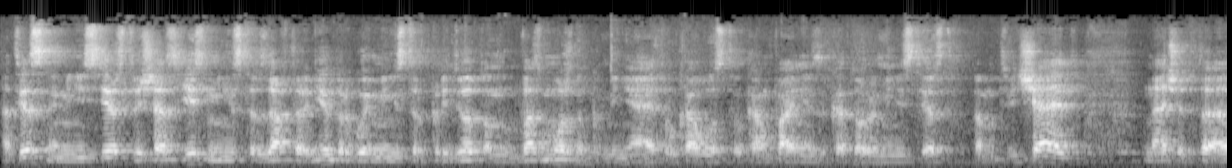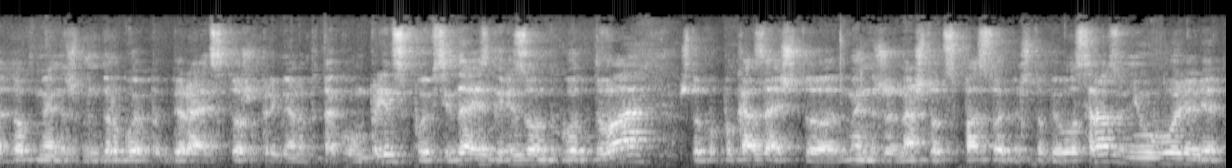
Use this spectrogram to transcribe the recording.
ответственное министерство, сейчас есть министр, завтра нет, другой министр придет, он, возможно, поменяет руководство компании, за которую министерство там отвечает, Значит, э, топ-менеджмент другой подбирается тоже примерно по такому принципу. И всегда есть горизонт год-два, чтобы показать, что менеджер на что-то способен, чтобы его сразу не уволили.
